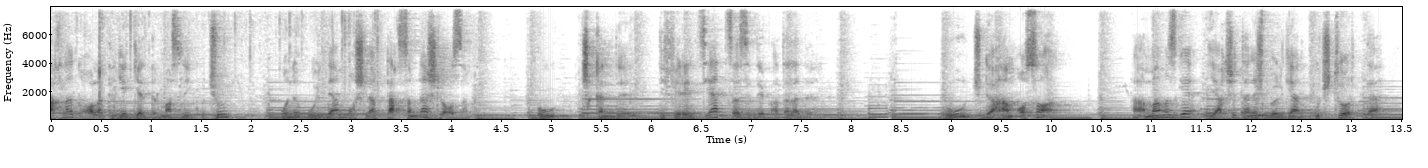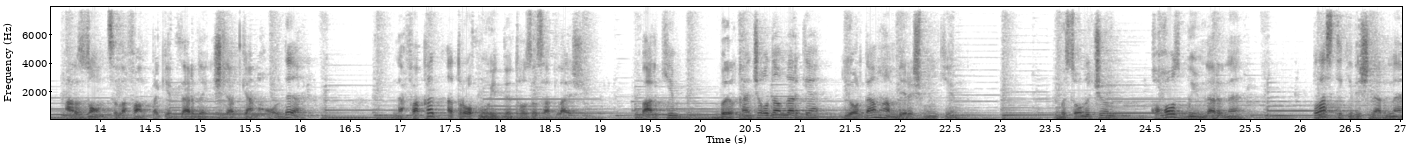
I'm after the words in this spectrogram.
axlat holatiga keltirmaslik uchun uni uydan boshlab taqsimlash lozim bu chiqindi differensiatsiyasi deb ataladi. Bu juda ham oson. Hammamizga yaxshi tanish bo'lgan 3-4 ta arzon selofan paketlarni ishlatgan holda nafaqat atrof muhitni toza saqlash balkim bir qancha odamlarga yordam ham berish mumkin. Misol uchun qog'oz buyumlarini plastik idishlarni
